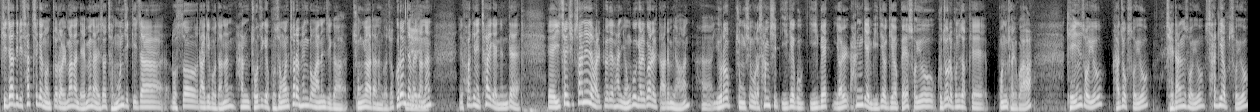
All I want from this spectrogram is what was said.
기자들이 사측의 논조를 얼마나 내면화해서 전문직 기자로서라기보다는 한 조직의 구성원처럼 행동하는지가 중요하다는 거죠. 그런 점에서는 확인의 차이가 있는데 2014년에 발표된 한 연구 결과를 따르면 아, 유럽 중심으로 32개국 211개 미디어 기업의 소유 구조를 분석해 본 결과 개인 소유, 가족 소유, 재단 소유, 사기업 소유,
